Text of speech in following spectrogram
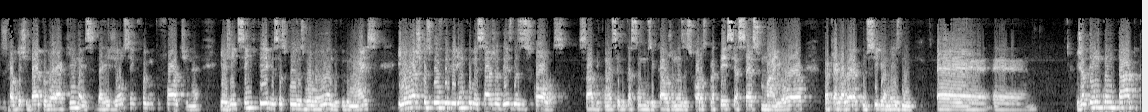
eu falo de Atibaia por morar aqui, mas da região sempre foi muito forte, né, e a gente sempre teve essas coisas rolando e tudo mais, e eu acho que as coisas deveriam começar já desde as escolas, sabe, com essa educação musical já nas escolas para ter esse acesso maior, para que a galera consiga mesmo é, é, já ter um contato,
